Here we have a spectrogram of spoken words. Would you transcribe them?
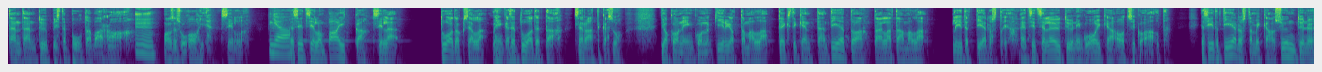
tämän, tämän tyyppistä puutavaraa. Mm. On se sun ohje silloin. Joo. Ja sitten siellä on paikka sillä tuotoksella, mihinkä se tuotetaan, se ratkaisu. Joko niin kuin kirjoittamalla tekstikenttään tietoa tai lataamalla liitetiedostoja. Että sitten se löytyy niin kuin oikea otsikko alta. Ja siitä tiedosta, mikä on syntynyt,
